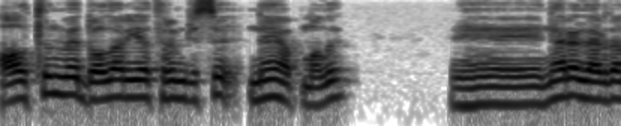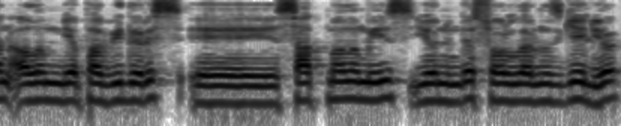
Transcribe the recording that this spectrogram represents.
altın ve dolar yatırımcısı ne yapmalı? Ee, nerelerden alım yapabiliriz? Ee, satmalı mıyız? Yönünde sorularınız geliyor.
